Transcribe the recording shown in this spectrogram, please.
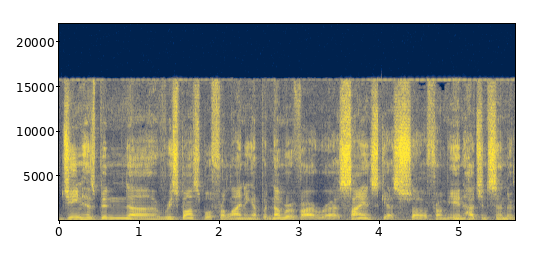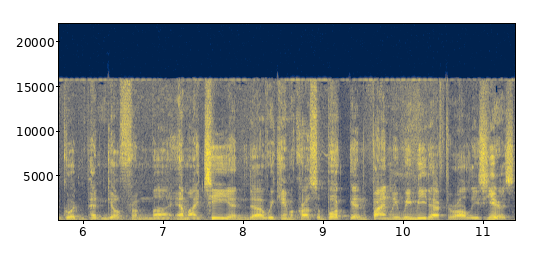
Gene has been uh, responsible for lining up a number of our uh, science guests, uh, from Ian Hutchinson to Gordon Pettengill from uh, MIT, and we came across a book, and finally we meet after all these years.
